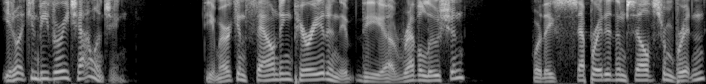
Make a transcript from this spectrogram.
you know, it can be very challenging. The American founding period and the, the uh, revolution, where they separated themselves from Britain,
